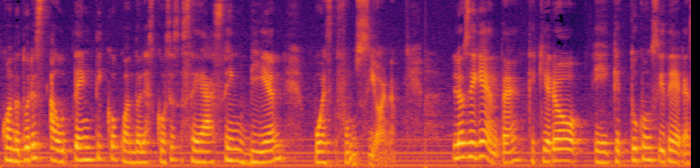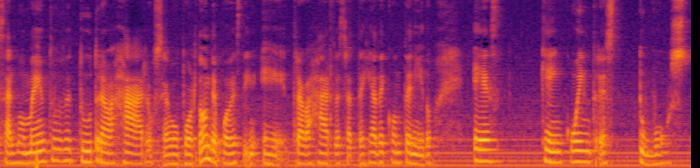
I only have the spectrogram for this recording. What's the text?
cuando tú eres auténtico, cuando las cosas se hacen bien, pues funciona. Lo siguiente que quiero eh, que tú consideres al momento de tú trabajar, o sea, o por dónde puedes eh, trabajar tu estrategia de contenido, es que encuentres tu voz.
